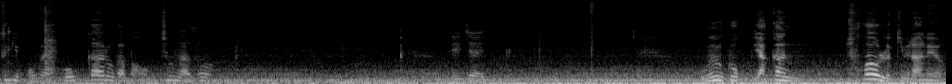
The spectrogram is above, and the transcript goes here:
특히 봄에 꽃가루가 막 엄청나서 근데 이제 오늘 꼭 약간 초가을 느낌이 나네요.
